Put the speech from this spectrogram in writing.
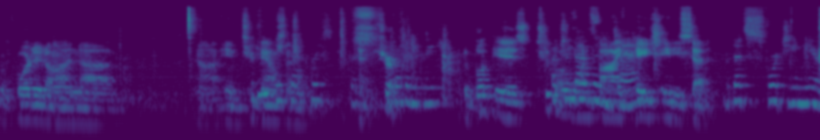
recorded on, uh, uh, in two Could you repeat that, please? The- sure. the book on the page? The book is two Oh, oh one five, 2010? page eighty-seven. But that's fourteen years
